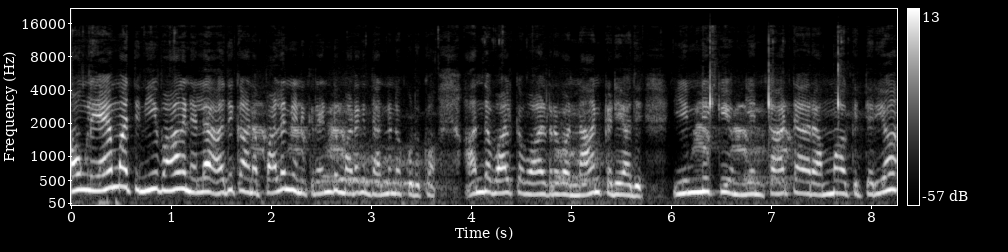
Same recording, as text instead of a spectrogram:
அவங்கள ஏமாற்றி நீ வாங்கினல அதுக்கான பலன் எனக்கு ரெண்டு மடங்கு தண்டனை கொடுக்கும். அந்த வாழ்க்கை வாழ்கிறவன் நான் கிடையாது. இன்னைக்கும் என் காட்டார் அம்மாவுக்கு தெரியும்.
